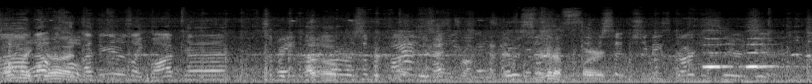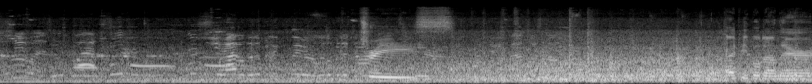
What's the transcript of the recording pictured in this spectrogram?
Oh my Uh, that was- God. I think it was like vodka, some Bacardi Uh-oh. or some Bacardi. That's drunk Heather. It was so, I gotta fart. was she makes dark and clear too. She was plastered. She had a little bit of clear, a little bit of dark. Trees. Hi, people down there.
